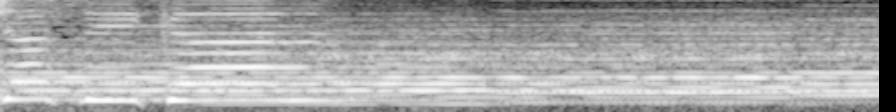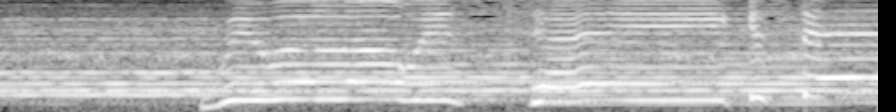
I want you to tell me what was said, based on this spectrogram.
Just begun. We will always take a stand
